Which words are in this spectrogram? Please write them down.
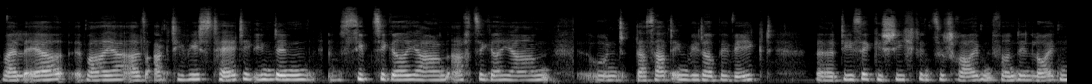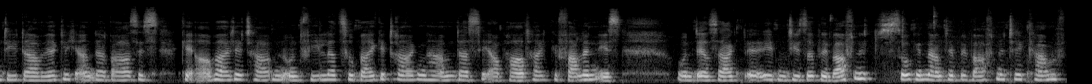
weil er war ja als Aktivist tätig in den 70er Jahren, 80er Jahren und das hat ihn wieder bewegt, diese Geschichten zu schreiben von den Leuten, die da wirklich an der Basis gearbeitet haben und viel dazu beigetragen haben, dass die Apartheid gefallen ist. Und er sagt äh, eben dieser bewaffnete, sogenannte bewaffnete Kampf,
